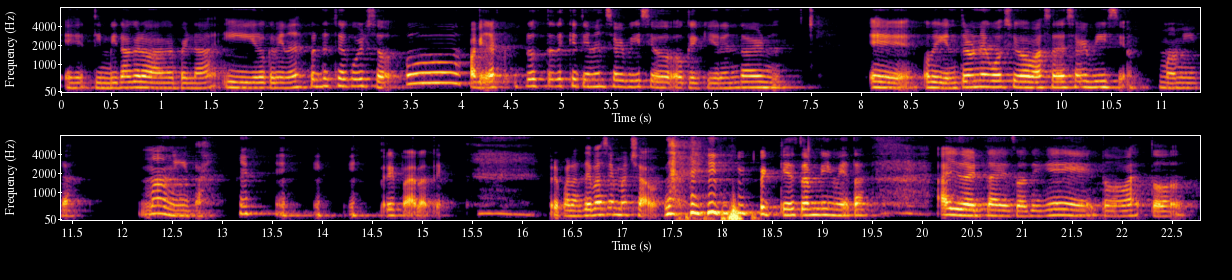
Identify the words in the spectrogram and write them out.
Eh, te invito a que lo hagas, ¿verdad? Y lo que viene después de este curso, oh, para aquellas de ustedes que tienen servicio o que quieren dar, o que quieren tener un negocio a base de servicio, mamita, mamita, prepárate. Prepárate para ser más chavo. Porque esa es mi meta. Ayudarte a eso. Así que todo va, todo.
